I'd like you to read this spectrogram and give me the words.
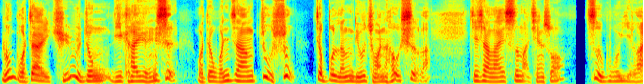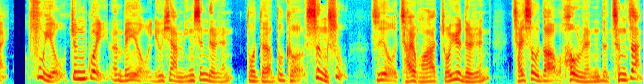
如果在屈辱中离开人世，我的文章著述就不能流传后世了。接下来，司马迁说：自古以来，富有尊贵而没有留下名声的人多得不可胜数，只有才华卓越的人才受到后人的称赞。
